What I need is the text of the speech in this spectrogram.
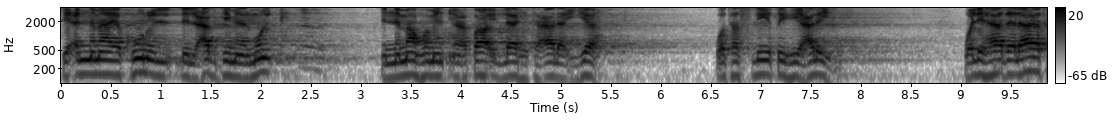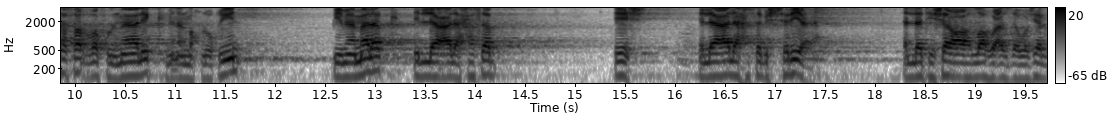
لأن ما يكون للعبد من الملك إنما هو من إعطاء الله تعالى إياه وتسليطه عليه. ولهذا لا يتصرف المالك من المخلوقين بما ملك إلا على حسب إيش؟ إلا على حسب الشريعة التي شرعها الله عز وجل.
